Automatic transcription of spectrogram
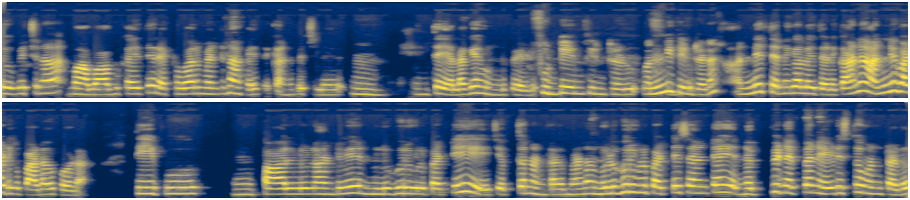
చూపించినా మా బాబుకి అయితే రిక్వైర్మెంట్ నాకైతే కనిపించలేదు. ఇంతే ఎలాగే ఉండిపోయాడు. ఫుడ్ ఏం తింటాడు? అన్ని తింటాడా? అన్ని తినగలుగుతాడు కానీ అన్ని వాడికి పడవు కూడా. తీపు పాలు లాంటివి నులుబురుగులు పట్టి చెప్తున్నాను కదా మేడం. నులుబురుగులు పట్టేసంటే నొప్పి నొప్పి అని ఏడుస్తూ ఉంటాడు.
